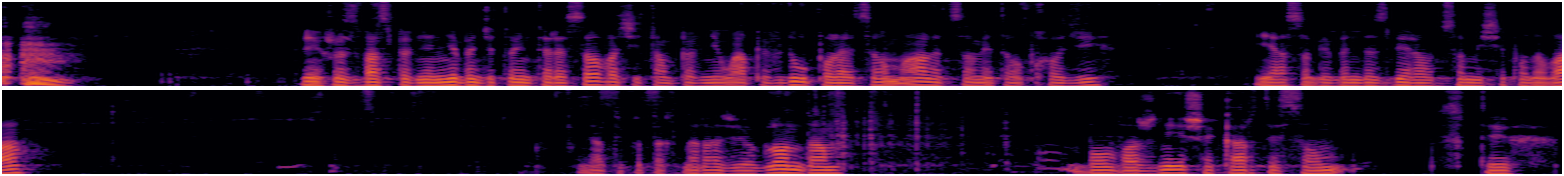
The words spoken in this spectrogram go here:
Większość z Was pewnie nie będzie to interesować i tam pewnie łapy w dół polecą, ale co mnie to obchodzi? Ja sobie będę zbierał co mi się podoba. Ja tylko tak na razie oglądam, bo ważniejsze karty są w tych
